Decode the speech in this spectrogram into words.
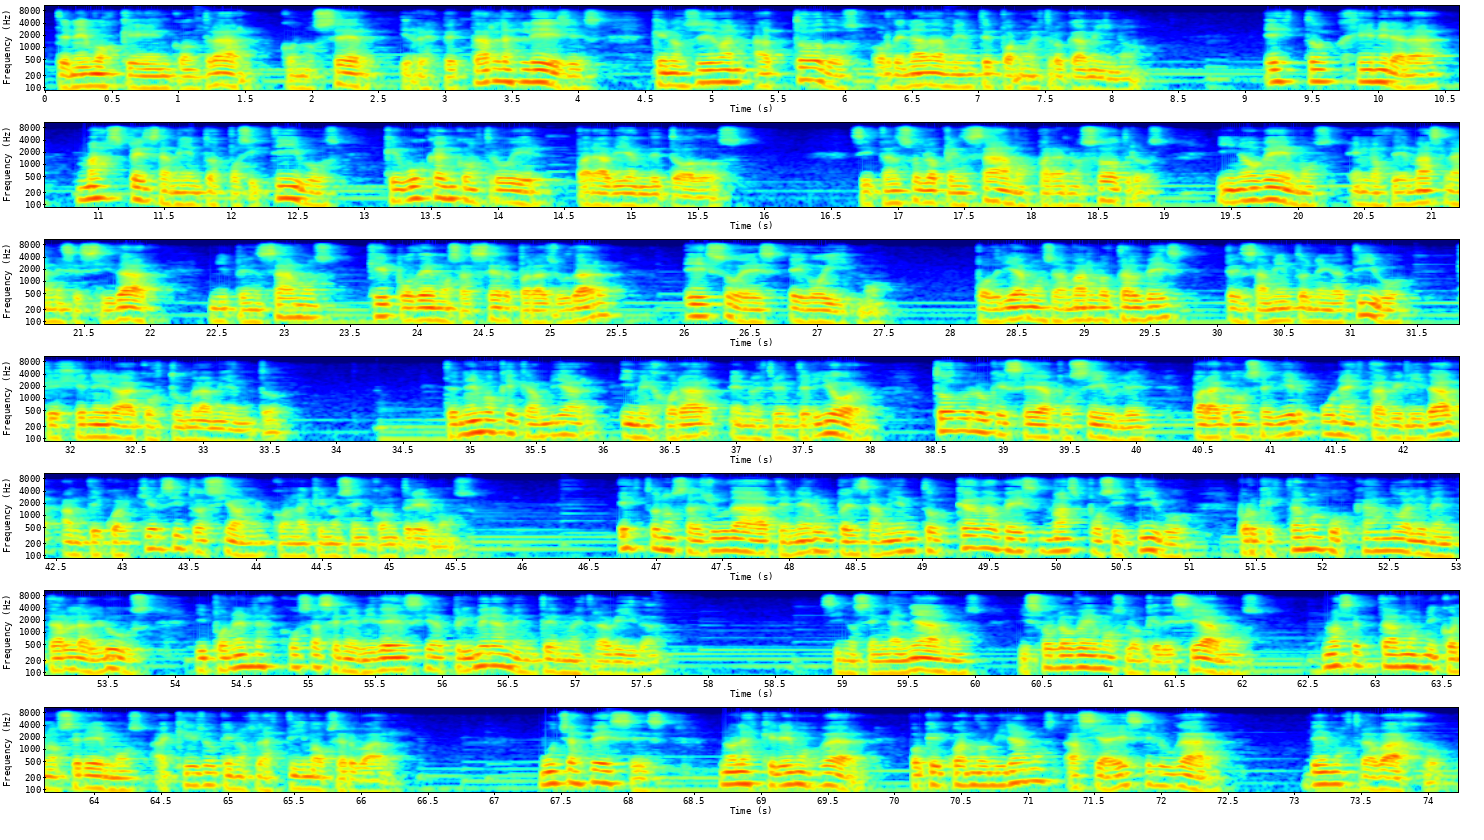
Tenemos que encontrar, conocer y respetar las leyes que nos llevan a todos ordenadamente por nuestro camino. Esto generará más pensamientos positivos que buscan construir para bien de todos. Si tan solo pensamos para nosotros y no vemos en los demás la necesidad ni pensamos qué podemos hacer para ayudar, eso es egoísmo. Podríamos llamarlo tal vez pensamiento negativo que genera acostumbramiento. Tenemos que cambiar y mejorar en nuestro interior todo lo que sea posible para conseguir una estabilidad ante cualquier situación con la que nos encontremos. Esto nos ayuda a tener un pensamiento cada vez más positivo porque estamos buscando alimentar la luz y poner las cosas en evidencia primeramente en nuestra vida. Si nos engañamos y solo vemos lo que deseamos, no aceptamos ni conoceremos aquello que nos lastima observar. Muchas veces no las queremos ver porque cuando miramos hacia ese lugar vemos trabajo,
